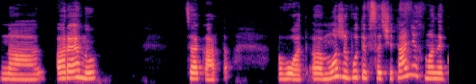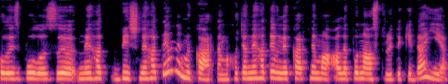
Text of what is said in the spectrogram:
на арену ця карта. От. е, Може бути в сочетаннях, в мене колись було з нега... більш негативними картами, хоча негативних карт нема, але по настрою такі да, є.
